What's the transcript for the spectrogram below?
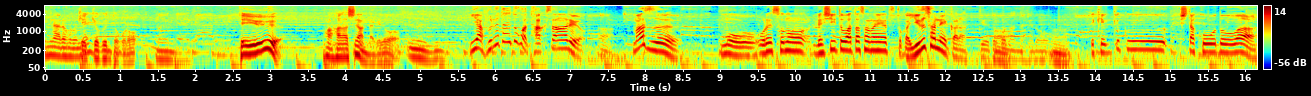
うんなるほどね。結局のところ。っうていう、まあ、話なんだけど、いや触れたいとこはたくさんあるよ。まずもう俺そのレシート渡さないやつとか許さねえからっていうところなんだけど、で結局した行動は、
